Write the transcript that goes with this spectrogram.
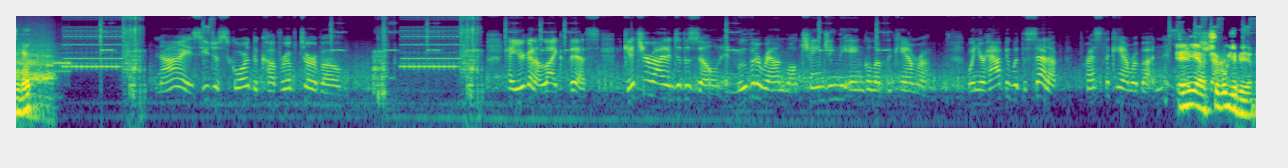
Hazırlan. Nice, you just scored the cover of Turbo. Hey, you're gonna like this. Get your ride into the zone and move it around while changing the angle of the camera. When you're happy with the setup, press the camera button and En iyi açı bu gibi.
